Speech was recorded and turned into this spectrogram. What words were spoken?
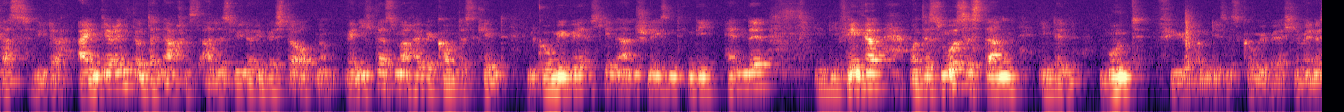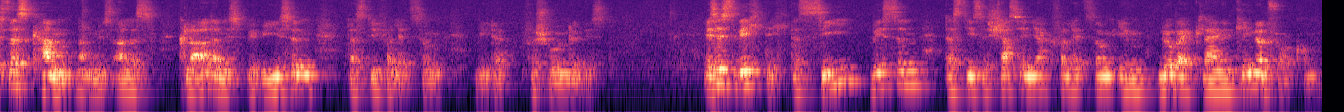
das wieder eingerenkt und danach ist alles wieder in bester Ordnung. Wenn ich das mache, bekommt das Kind ein Gummibärchen anschließend in die Hände, in die Finger und das muss es dann in den Mund führen, dieses Gummibärchen. Wenn es das kann, dann ist alles klar, dann ist bewiesen, dass die Verletzung wieder verschwunden ist. Es ist wichtig, dass Sie wissen, dass diese Chassignac-Verletzung eben nur bei kleinen Kindern vorkommt.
